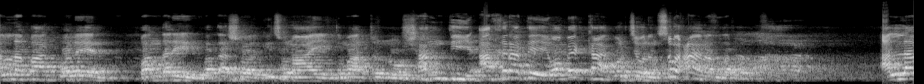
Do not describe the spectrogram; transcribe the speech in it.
আল্লাহ পাক বলেন বান্দারে হতাশ হওয়ার কিছু নাই তোমার জন্য শান্তি আখেরাতে অপেক্ষা করছে বলেন সুবহানাল্লাহ আল্লাহ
